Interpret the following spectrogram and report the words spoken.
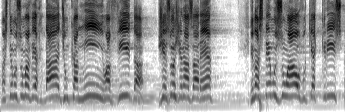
nós temos uma verdade, um caminho, a vida, Jesus de Nazaré, e nós temos um alvo que é Cristo.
